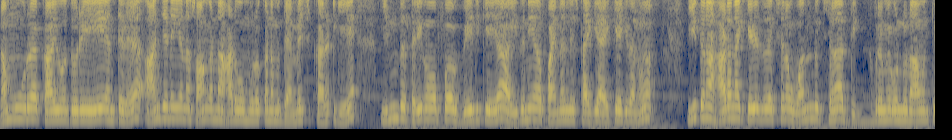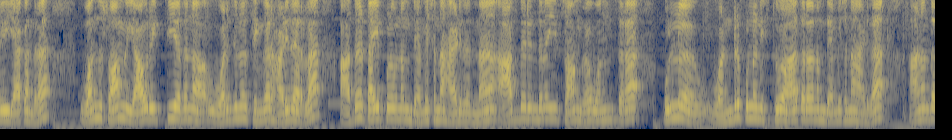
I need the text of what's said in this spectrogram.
ನಮ್ಮೂರ ಕಾಯೋ ದೊರೆ ಅಂತೇಳಿ ಆಂಜನೇಯನ ಸಾಂಗನ್ನು ಹಾಡುವ ಮೂಲಕ ನಮ್ಮ ದ್ಯಾಮೇಶ್ ಕರಟ್ಗೆ ಇಂದ ಸರಿಗಮಪ್ಪ ವೇದಿಕೆಯ ಐದನೆಯ ಫೈನಲಿಸ್ಟ್ ಆಗಿ ಆಯ್ಕೆಯಾಗಿದ್ದಾನು. ಈತನ ಹಾಡನ್ನ ಕೇಳಿದ ತಕ್ಷಣ ಒಂದು ಕ್ಷಣ ದಿಗ್ಭ್ರಮೆಗೊಂಡು ನಾವಂತೀವಿ ಯಾಕಂದ್ರೆ ಒಂದು ಸಾಂಗ್ ಯಾವ ರೀತಿ ಅದನ್ನ ಒರಿಜಿನಲ್ ಸಿಂಗರ್ ಹಾಡಿದಾರಲ್ಲ, ಅದ ಟೈಪ್ ನಮ್ಮ ದ್ಯಾಮೇಶನ್ನ ಹಾಡಿದದನ್ನ ಆದ್ದರಿಂದನೇ ಈ ಸಾಂಗ್ ಒಂಥರ ಫುಲ್ ವಂಡ್ರ್ಫುಲ್ ಅನಿಸ್ತು ಆ ಥರ ನಮ್ಮ ದ್ಯಾಮೇಶನ್ನ ಹಾಡಿದ ಆನಂತರ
